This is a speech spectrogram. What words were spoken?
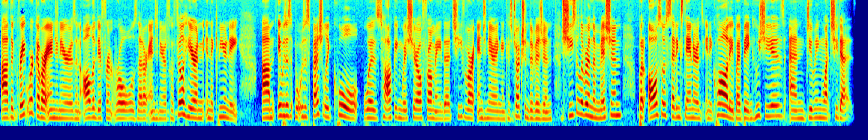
Uh, the great work of our engineers and all the different roles that our engineers fulfill here in, in the community. Um, it was what was especially cool was talking with Cheryl Fromme, the chief of our engineering and construction division. She's delivering the mission, but also setting standards in equality by being who she is and doing what she does.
